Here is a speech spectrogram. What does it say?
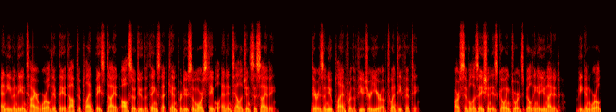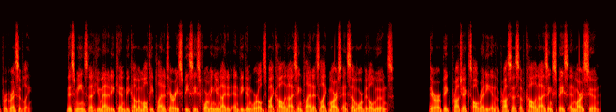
and even the entire world if they adopt a plant-based diet also do the things that can produce a more stable and intelligent society. There is a new plan for the future year of 2050. Our civilization is going towards building a united, vegan world progressively. This means that humanity can become a multiplanetary species forming united and vegan worlds by colonizing planets like Mars and some orbital moons. There are big projects already in the process of colonizing space and Mars soon.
